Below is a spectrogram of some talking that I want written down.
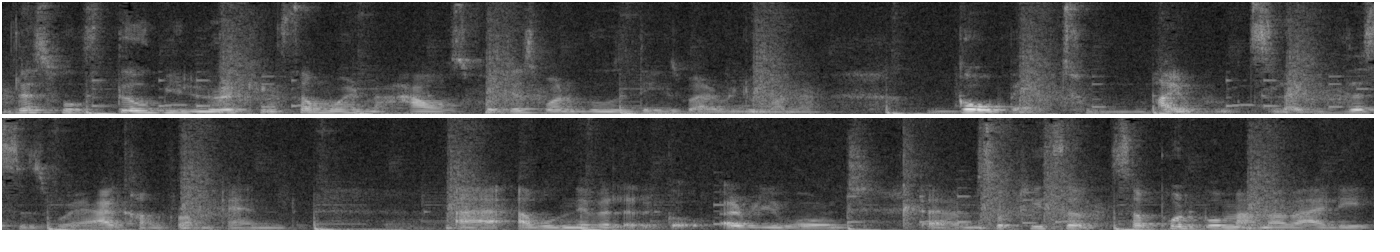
this will still be lurking somewhere in my house for just one of those days where i really want to go back to my roots. Like this is where i come from. And uh, i will never let it go. I really won't. Um, so please su support mama valley.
